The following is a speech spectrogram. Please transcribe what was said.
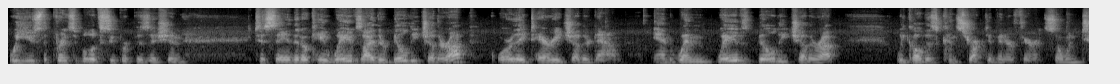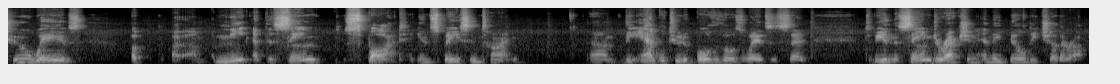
we use the principle of superposition to say that, okay, waves either build each other up or they tear each other down. And when waves build each other up, we call this constructive interference. So when two waves uh, um, meet at the same spot in space and time, um, the amplitude of both of those waves is said to be in the same direction and they build each other up.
